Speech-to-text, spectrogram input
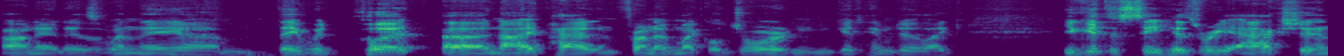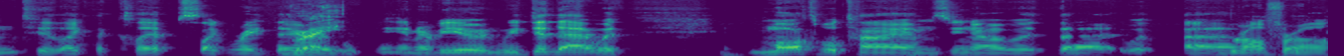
on it is when they um they would put uh, an iPad in front of Michael Jordan and get him to like you get to see his reaction to like the clips like right there Right. in the interview and we did that with multiple times you know with uh with uh Brawl for all.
